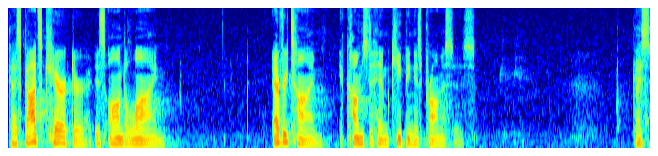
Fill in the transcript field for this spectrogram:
Guys, God's character is on the line every time it comes to Him keeping His promises. Guys,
